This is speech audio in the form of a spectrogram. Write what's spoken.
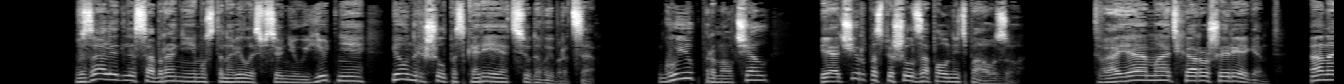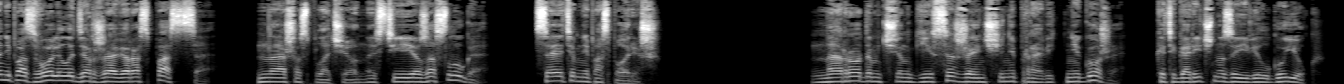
В зале для собраний ему становилось все неуютнее, и он решил поскорее отсюда выбраться. Гуюк промолчал, и Ачир поспешил заполнить паузу. «Твоя мать хороший регент. Она не позволила державе распасться. Наша сплоченность — ее заслуга. С этим не поспоришь». «Народом Чингиса женщине править негоже», — категорично заявил Гуюк.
